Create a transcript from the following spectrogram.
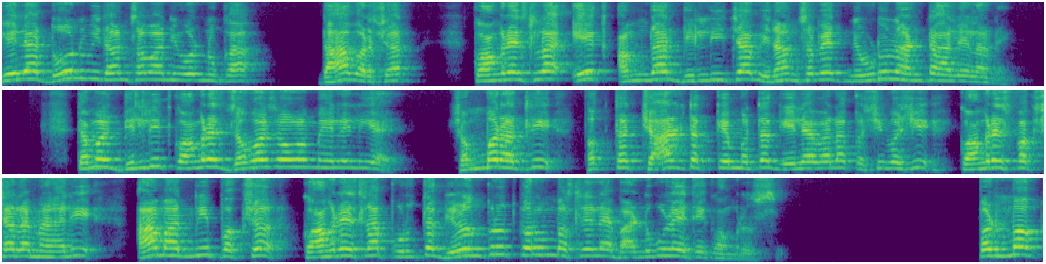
गेल्या दोन विधानसभा निवडणुका दहा वर्षात काँग्रेसला एक आमदार दिल्लीच्या विधानसभेत निवडून आणता आलेला नाही. त्यामुळे दिल्लीत काँग्रेस जवळजवळ मेलेली आहे. शंभरातली फक्त चार टक्के मतं गेल्या वेळेला कशी बशी काँग्रेस पक्षाला मिळाली आम आदमी पक्ष काँग्रेसला पुरतं गिळंकृत करून बसलेला आहे भांडगुळ आहे ते काँग्रेस. पण मग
